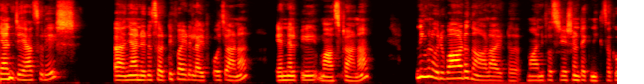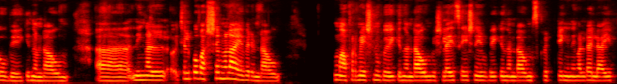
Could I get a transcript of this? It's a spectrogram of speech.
ഞാൻ ജയ സുരേഷ്. ഞാനൊരു സർട്ടിഫൈഡ് ലൈഫ് കോച്ചാണ് എൻ എൽ പി മാസ്റ്ററാണ് നിങ്ങൾ ഒരുപാട് നാളായിട്ട് മാനിഫെസ്റ്റേഷൻ ടെക്നിക്സ് ഒക്കെ ഉപയോഗിക്കുന്നുണ്ടാവും. നിങ്ങൾ ചിലപ്പോൾ വർഷങ്ങളായവരുണ്ടാവും. അഫർമേഷൻ ഉപയോഗിക്കുന്നുണ്ടാവും വിഷ്വലൈസേഷൻ ഉപയോഗിക്കുന്നുണ്ടാവും സ്ക്രിപ്റ്റിംഗ് നിങ്ങളുടെ ലൈഫ്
